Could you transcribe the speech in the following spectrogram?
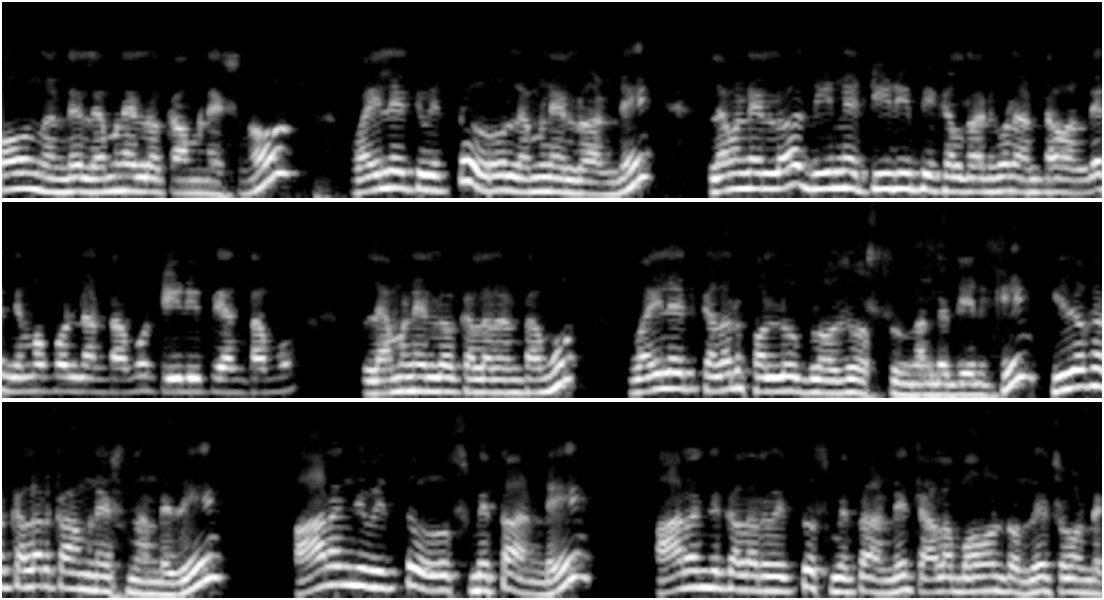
బాగుందండి lemon yellow combination violet with lemon yellow అండి. లెమన్ ఎల్లో దీన్నే టీడీపీ కలర్ అని కూడా అంటామండి. నిమ్మపండు అంటాము టీడీపీ అంటాము లెమన్ ఎల్లో కలర్ అంటాము. వైలెట్ కలర్ పళ్ళు బ్లౌజ్ వస్తుందండి దీనికి. ఇది ఒక కలర్ కాంబినేషన్ అండి ఇది. ఆరెంజ్ విత్ స్మిత అండి. ఆరెంజ్ కలర్ విత్ స్మిత అండి. చాలా బాగుంటుంది చూడండి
